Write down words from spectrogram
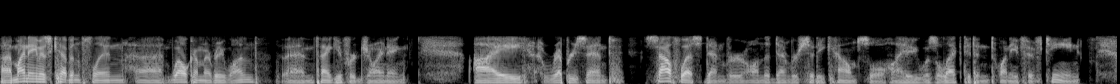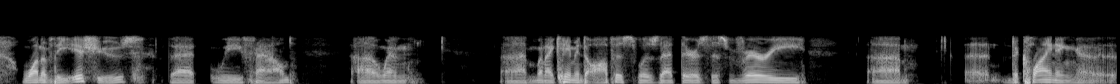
Uh, my name is Kevin Flynn. Uh, welcome, everyone, and thank you for joining. I represent Southwest Denver on the Denver City Council. I was elected in 2015. One of the issues that we found uh, when uh, when I came into office was that there's this very um, uh, declining uh,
